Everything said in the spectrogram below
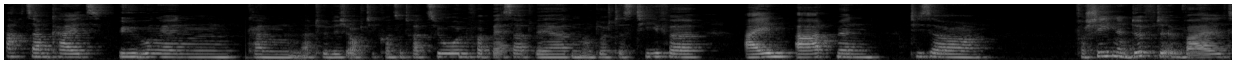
Achtsamkeitsübungen kann natürlich auch die Konzentration verbessert werden und durch das tiefe Einatmen dieser verschiedenen Düfte im Wald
